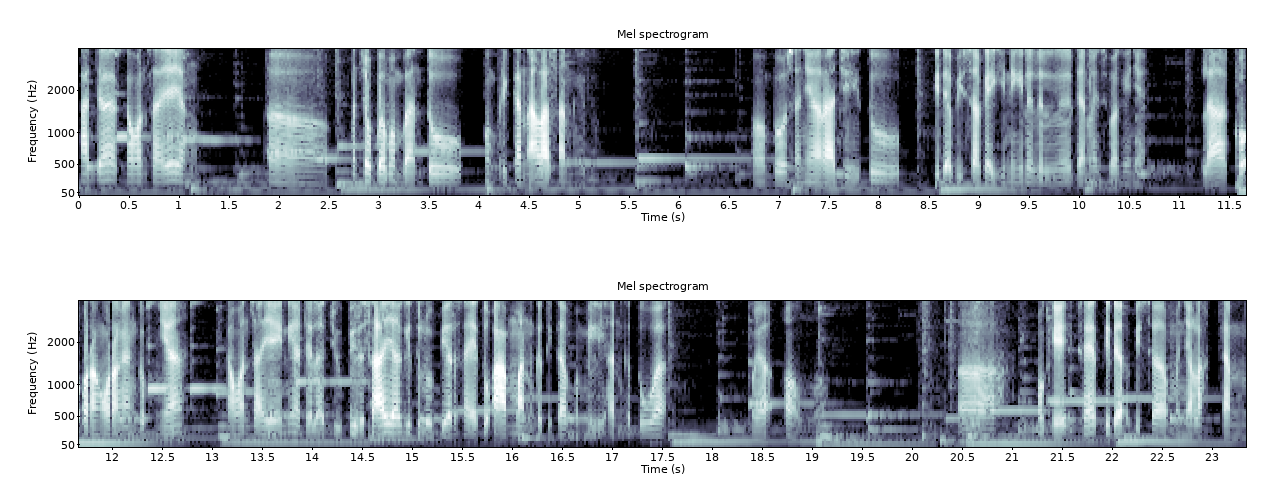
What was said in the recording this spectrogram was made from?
ada kawan saya yang uh, mencoba membantu memberikan alasan gitu bahwasanya Raji itu tidak bisa kayak gini dan lain sebagainya. Lah kok orang-orang anggapnya kawan saya ini adalah jubir saya gitu loh biar saya itu aman ketika pemilihan ketua. Ya Allah. Uh, oke okay, saya tidak bisa menyalahkan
